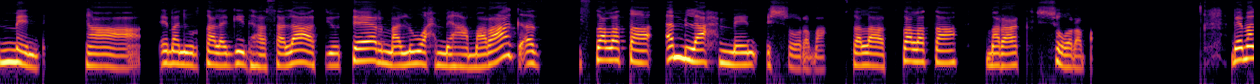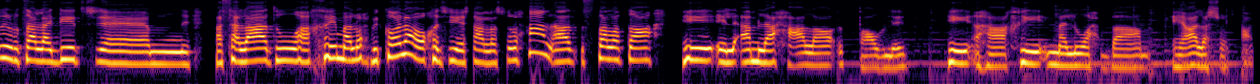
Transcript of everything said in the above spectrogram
מן. אם אני רוצה להגיד הסלט יותר מלוח מהמרק אז סלטה אמלח מן שורבה. סלט סלטה מרק שורבה. ואם אני רוצה להגיד שהסלט הוא הכי מלוח בכל האוכל שיש על השולחן אז סלטה היא אל-אמלח על הטאולה. היא הכי מלוח על השולחן.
